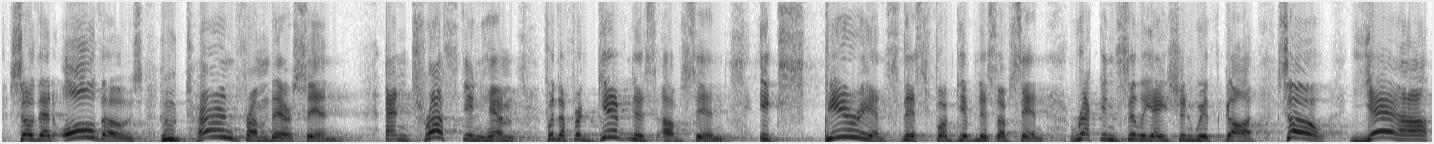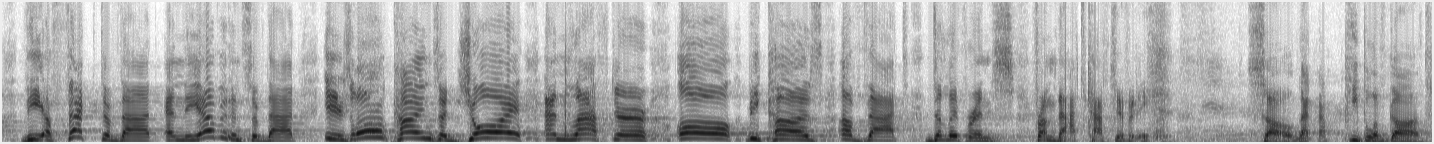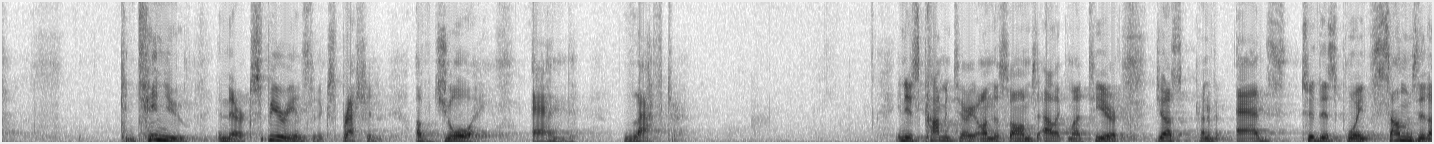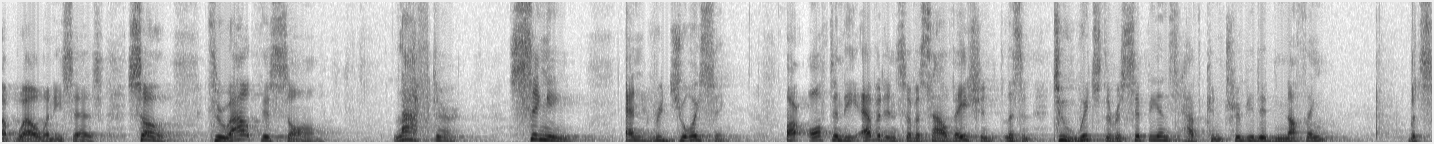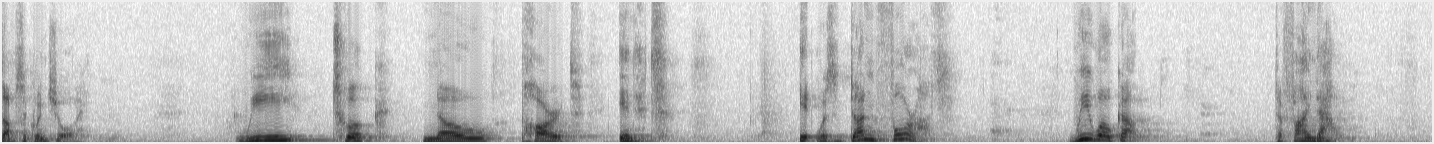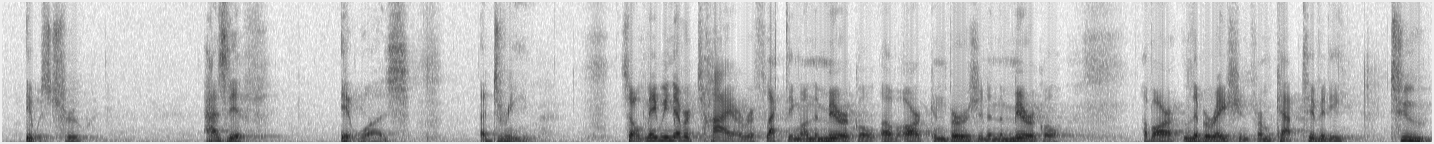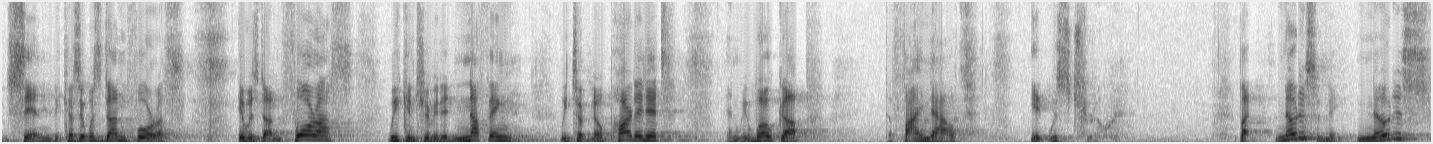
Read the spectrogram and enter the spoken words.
so that all those who turned from their sin and trust in him for the forgiveness of sin experience experience this forgiveness of sin, reconciliation with God. So, yeah, the effect of that and the evidence of that is all kinds of joy and laughter, all because of that deliverance from that captivity. So, let the people of God continue in their experience and expression of joy and laughter in his commentary on the Psalms, Alec Motyer just kind of adds to this point, sums it up well when he says, So, throughout this psalm, laughter, singing, and rejoicing are often the evidence of a salvation, listen, to which the recipients have contributed nothing but subsequent joy. We took no part in it. It was done for us. We woke up to find out it was true, as if it was a dream. So may we never tire reflecting on the miracle of our conversion and the miracle of our liberation from captivity to sin, because it was done for us. It was done for us. We contributed nothing, we took no part in it, and we woke up to find out it was true. But notice with me, notice,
